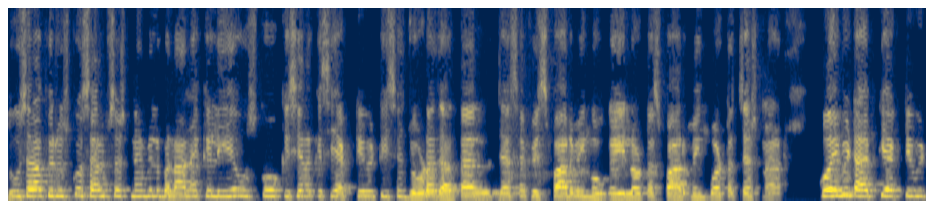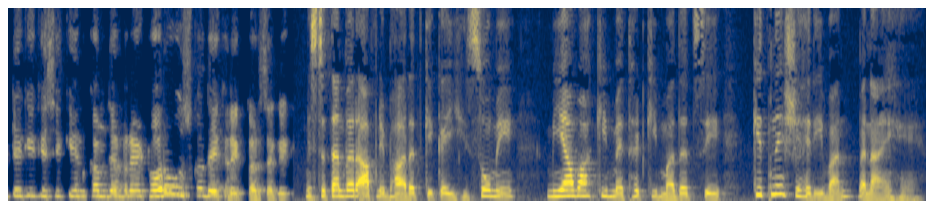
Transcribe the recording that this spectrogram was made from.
दूसरा फिर उसको सेल्फ सस्टेनेबल बनाने के लिए उसको किसी न किसी एक्टिविटी से जोड़ा जाता है जैसे फ़िश फ़ार्मिंग हो गई लोटस फ़ार्मिंग वाटर चेस्टनट कोई भी टाइप की एक्टिविटी की किसी की इनकम जनरेट हो रहा हो उसका देख रेख कर सके। मिस्टर तनवर आपने भारत के कई हिस्सों में मियावाकी मेथड की मदद से कितने शहरी वन बनाए हैं?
